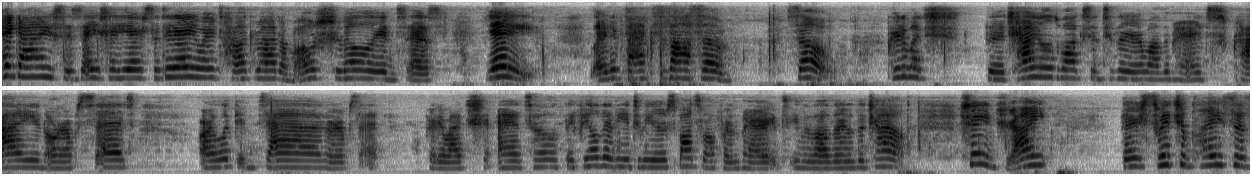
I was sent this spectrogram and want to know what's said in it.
Hey guys, it's Aisha here. So today we're talking about emotional incest. Yay! Learning facts is awesome. So, pretty much the child walks into the room while the parents crying or upset or looking sad or upset, pretty much. And so they feel the need to be responsible for the parents, even though they're the child. Strange, right? They're switching places.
